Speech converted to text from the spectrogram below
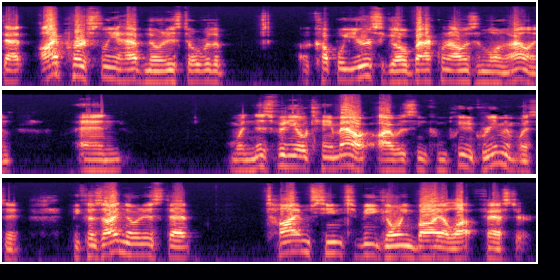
that I personally have noticed over the a couple years ago, back when I was in Long Island, and when this video came out, I was in complete agreement with it because I noticed that time seemed to be going by a lot faster.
